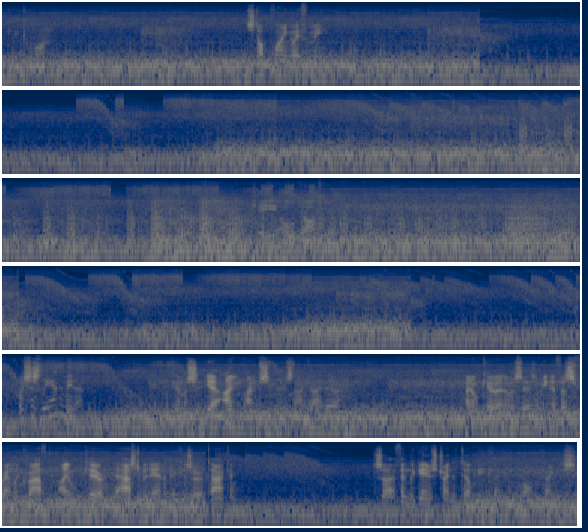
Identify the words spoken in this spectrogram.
Okay, come on. Stop flying away from me. Which is the enemy then? yeah, I'm I'm assuming it's that guy there. I don't care what anyone says. I mean, if it's friendly craft, I don't care. It has to be the enemy because they're attacking. So I think the game's trying to tell me think wrong things.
